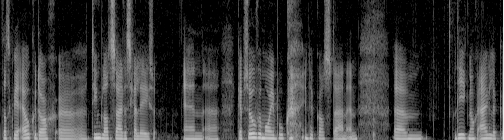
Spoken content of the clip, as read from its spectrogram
dat ik weer elke dag uh, tien bladzijden ga lezen. En uh, ik heb zoveel mooie boeken in de kast staan en um, die ik nog eigenlijk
